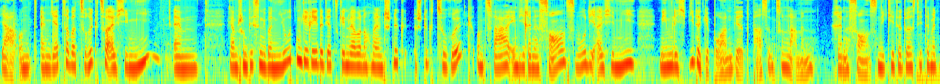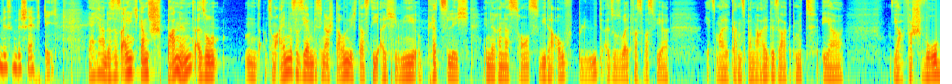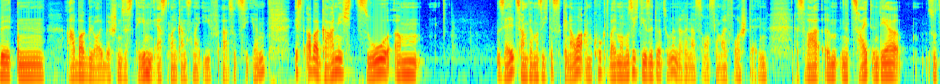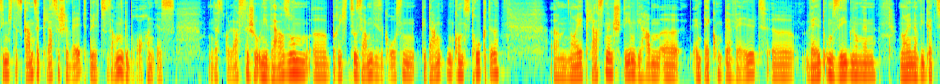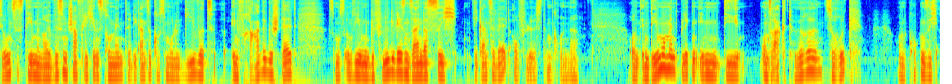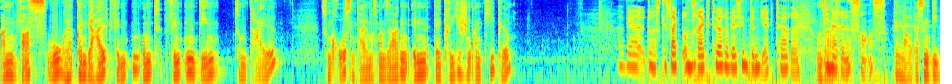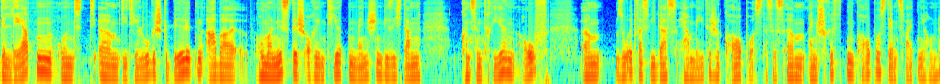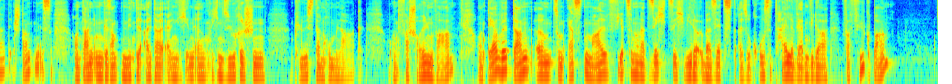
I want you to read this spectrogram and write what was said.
Ja, und ähm, jetzt aber zurück zur Alchemie. Ähm, wir haben schon ein bisschen über Newton geredet, jetzt gehen wir aber nochmal ein Stück, Stück zurück und zwar in die Renaissance, wo die Alchemie nämlich wiedergeboren wird, passend zum Namen. Renaissance. Nikita, du hast dich damit ein bisschen beschäftigt. Ja, ja, das ist eigentlich ganz spannend. Also zum einen ist es ja ein bisschen erstaunlich, dass die Alchemie plötzlich in der Renaissance wieder aufblüht. Also so etwas, was wir jetzt mal ganz banal gesagt mit eher ja, verschwurbelten, abergläubischen Systemen erstmal ganz naiv assoziieren. Ist aber gar nicht so ähm, seltsam, wenn man sich das genauer anguckt, weil man muss sich die Situation in der Renaissance ja mal vorstellen. Das war ähm, eine Zeit, in der so ziemlich das ganze klassische Weltbild zusammengebrochen ist. Das scholastische Universum äh, bricht zusammen, diese großen Gedankenkonstrukte. ähm, neue Klassen entstehen. Wir haben äh, Entdeckung der Welt, äh, Weltumsegelungen, neue Navigationssysteme, neue wissenschaftliche Instrumente. Die ganze Kosmologie wird in Frage gestellt. Es muss irgendwie ein Gefühl gewesen sein, dass sich die ganze Welt auflöst im Grunde. Und in dem Moment blicken eben die unsere Akteure zurück und gucken sich an, was, wo können wir Halt finden und finden den zum Teil, zum großen Teil muss man sagen, in der griechischen Antike Wer, du hast gesagt, unsere Akteure, wer sind denn die Akteure unsere in der Renaissance? Genau, das sind die Gelehrten und ähm, die theologisch gebildeten, aber humanistisch orientierten Menschen, die sich dann konzentrieren auf ähm, so etwas wie das hermetische Korpus. Das ist ähm, ein Schriftenkorpus, der im zweiten Jahrhundert entstanden ist und dann im gesamten Mittelalter eigentlich in irgendwelchen syrischen Klöstern rumlag und verschollen war. Und der wird dann ähm, zum ersten Mal 1460 wieder übersetzt. Also große Teile werden wieder verfügbar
